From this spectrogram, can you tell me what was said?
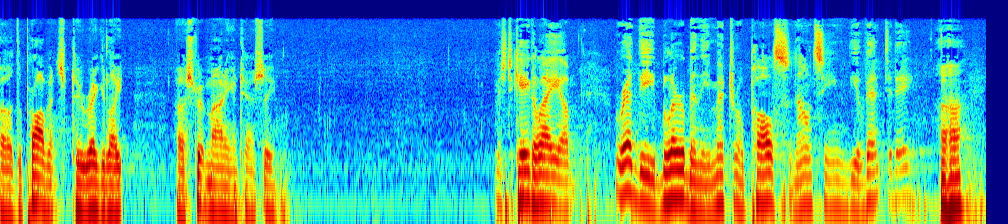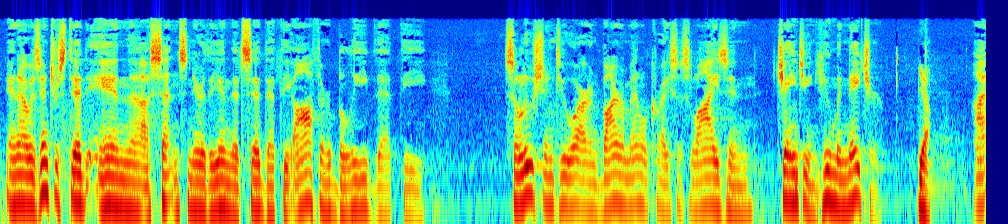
uh, the province to regulate uh, strip mining in Tennessee. Mr. Cagle, I uh, read the blurb in the Metro Pulse announcing the event today, Uh huh. and I was interested in a sentence near the end that said that the author believed that the solution to our environmental crisis lies in changing human nature. Yeah. I,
